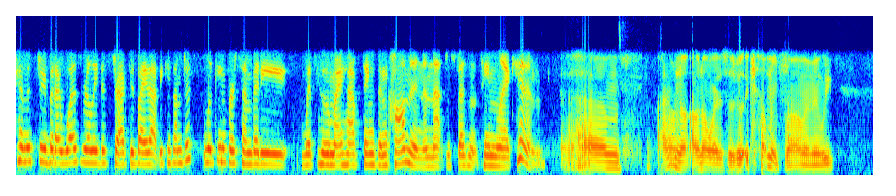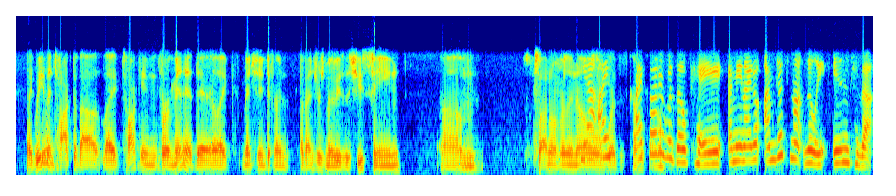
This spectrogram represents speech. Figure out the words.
chemistry, but I was really distracted by that because I'm just looking for somebody with whom I have things in common, and that just doesn't seem like him. Um, I don't know. I don't know where this is really coming from. I mean, we like we even talked about like talking for a minute there, like mentioning different Avengers movies that she's seen. Um, so I don't really know yeah, I, where this is coming from. I thought from. it was okay. I mean, I don't. I'm just not really into that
